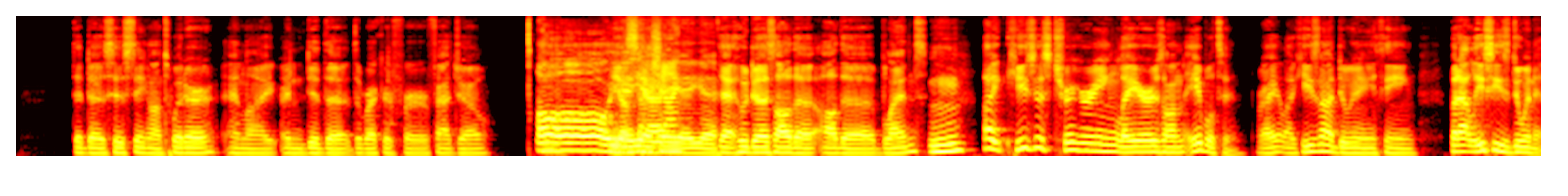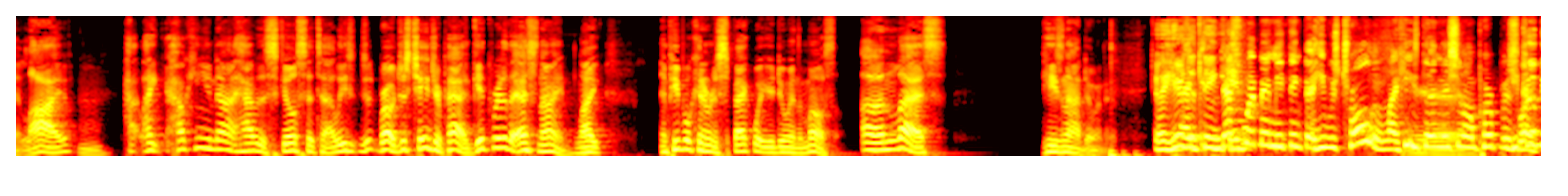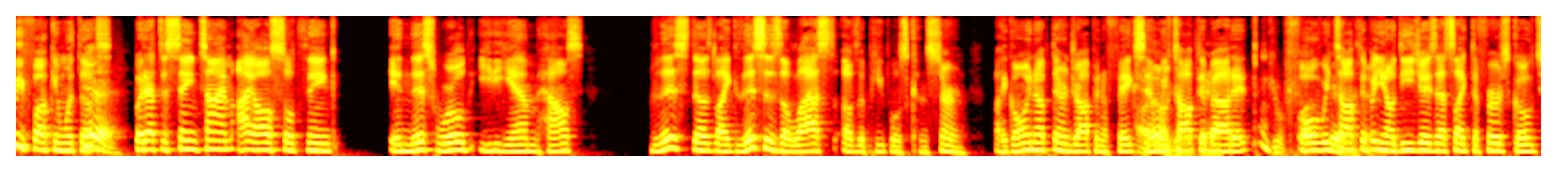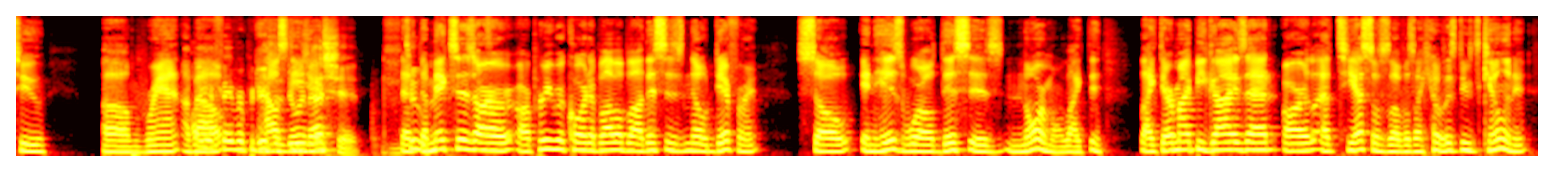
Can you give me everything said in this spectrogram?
that does his thing on Twitter and like and did the the record for Fat Joe. oh yeah Yeah, yeah yeah Sunshine. yeah, yeah. That who does all the all the blends. Mhm. Like he's just triggering layers on Ableton, right? Like he's not doing anything, but at least he's doing it live. How, like how can you not have the skill set to at least just, bro, just change your pad. Get rid of the S9. Like and people can respect what you're doing the most unless he's not doing it. Uh, here's the thing. that's in- what made me think that he was trolling like he's done this shit on purpose he like, could be fucking with us, Yeah. but at the same time, I also think in this world, EDM house, this does like this is the last of the people's concern. Like going up there and dropping a fake Oh, sound. We've give a talked about it. don't give a fuck. Oh, we Yeah. talked about you know DJs. That's like the first go to um, rant All about your favorite producers house doing DJs. that shit. The, too. the mixes are are pre-recorded, blah blah blah. This is no different. So in his world, this is normal. Like the, like there might be guys that are at Tiesto's levels, like yo, this dude's killing it.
